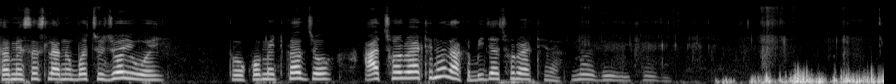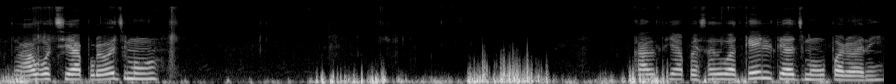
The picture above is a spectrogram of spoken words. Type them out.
તમે સસલાનું બચ્ચું જોયું હોય તો કોમેન્ટ કરજો. આ છોડવા હેઠે ન રાખે બીજા છોડવા હેઠે રાખ. તો આવો છે આપણો અજમો. કાલથી આપણે શરૂઆત કઈ રીતે અજમો ઉપાડવાની.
